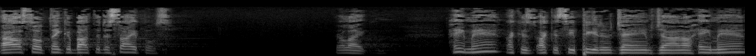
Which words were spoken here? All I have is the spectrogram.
I also think about the disciples. They're like, hey man, I could, I could see Peter, James, John, oh, hey man,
